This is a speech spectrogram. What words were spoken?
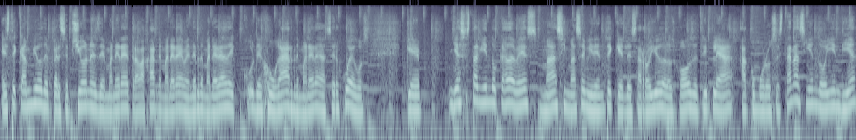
Este cambio de percepciones, de manera de trabajar, de manera de vender, de manera de, de jugar, de manera de hacer juegos, que ya se está viendo cada vez más y más evidente que el desarrollo de los juegos de AAA, a como los están haciendo hoy en día,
